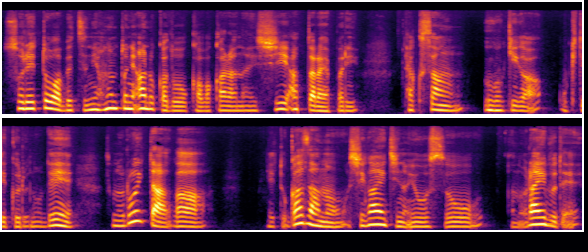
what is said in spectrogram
それとは別に本当にあるかどうかわからないしあったらやっぱりたくさん動きが起きてくるのでそのロイターが、えっと、ガザの市街地の様子をあのライブで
